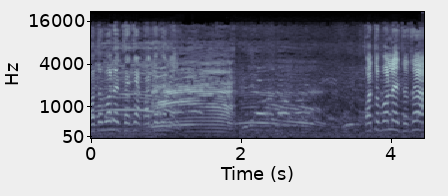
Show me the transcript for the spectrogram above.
কত বলে চাচা, কত বলে? কত বলে চাচা?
